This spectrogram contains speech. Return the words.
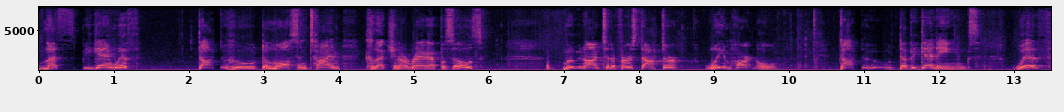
Let's begin with Doctor Who The Lost in Time collection of rare episodes. Moving on to the first Doctor, William Hartnell. Doctor Who The Beginnings with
